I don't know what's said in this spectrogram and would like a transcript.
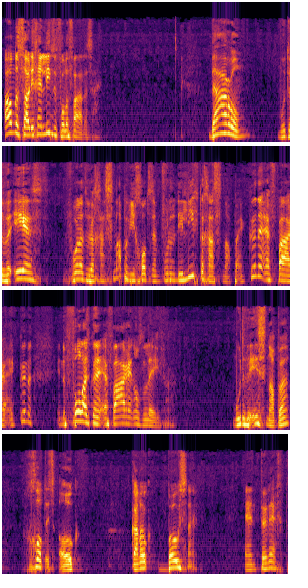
Anders zou hij geen liefdevolle vader zijn. Daarom moeten we eerst, voordat we gaan snappen wie God is en voordat we die liefde gaan snappen en kunnen ervaren en kunnen in de volheid kunnen ervaren in ons leven, moeten we eerst snappen, God is ook, kan ook boos zijn. En terecht.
